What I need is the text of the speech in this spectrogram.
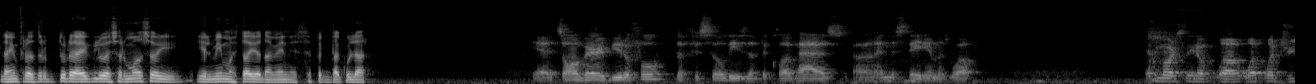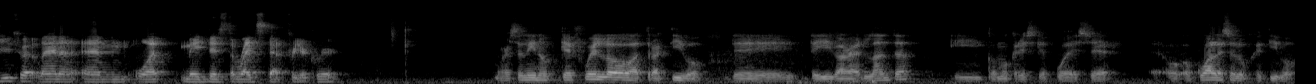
la infraestructura del club es hermoso y, y el mismo estadio también es espectacular. Yeah, it's all very beautiful, the facilities that the club has uh, and the stadium as well. Marcelino, well, what, what drew you to Atlanta and what made this the right step for your career? Marcelino, ¿qué fue lo atractivo de, de llegar a Atlanta y cómo crees que puede ser o, o cuál es el objetivo?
